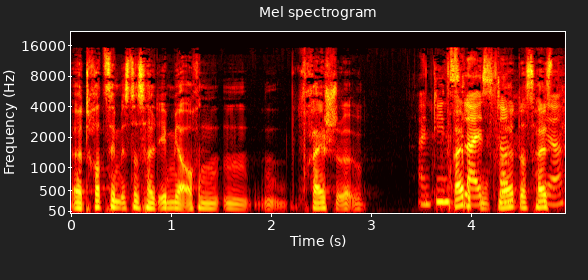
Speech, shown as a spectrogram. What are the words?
ja. Äh, trotzdem ist das halt eben ja auch ein, ein Freisch äh, ein Dienstleister. Das heißt, ja.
